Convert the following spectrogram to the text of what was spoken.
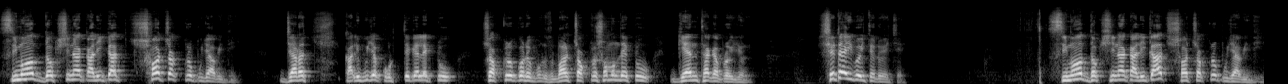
শ্রীমৎ দক্ষিণা কালিকা স্বচক্র পূজাবিধি। যারা কালী পূজা করতে গেলে একটু চক্র করে বা চক্র সম্বন্ধে একটু জ্ঞান থাকা প্রয়োজন। সেটাই বইতে রয়েছে। শ্রীমৎ দক্ষিণা কালিকা স্বচক্র পূজাবিধি।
